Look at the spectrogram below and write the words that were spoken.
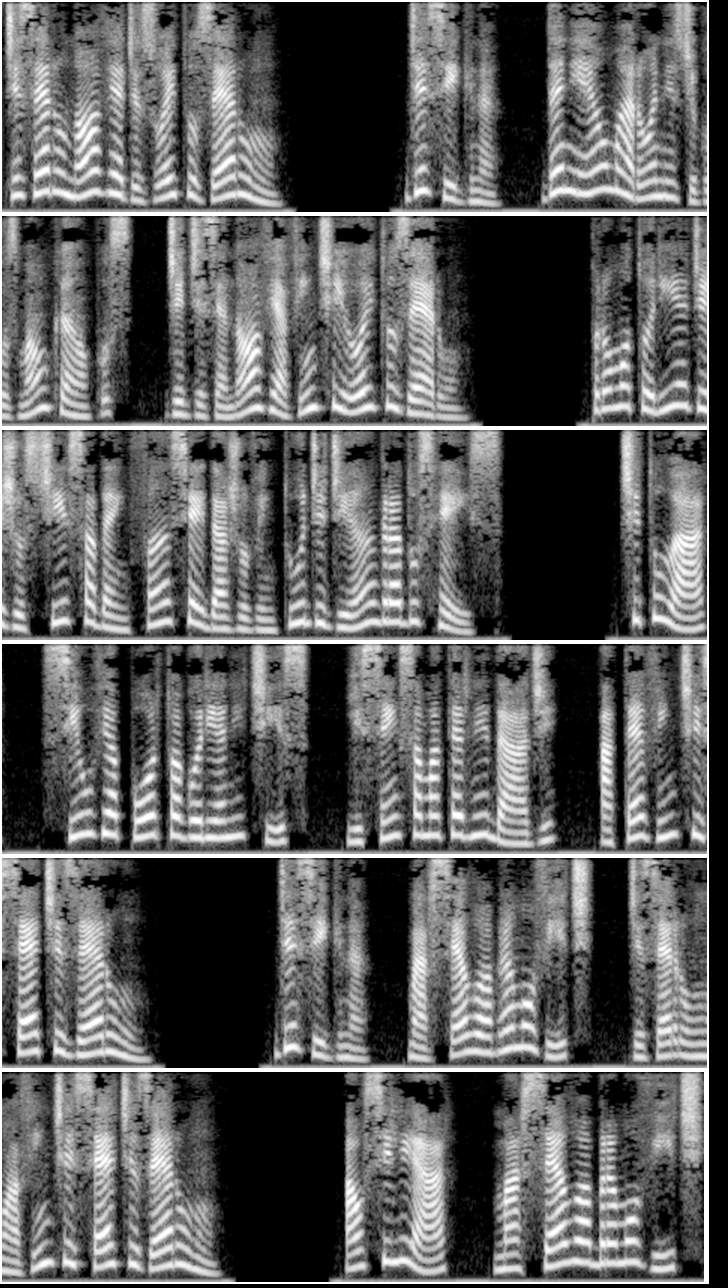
de 09 a 1801. Designa: Daniel Marones de Guzmão Campos, de 19 a 2801. Promotoria de Justiça da Infância e da Juventude de Angra dos Reis. Titular: Silvia Porto Agorianitis, licença maternidade, até 2701. Designa: Marcelo Abramovich, de 01 a 2701. Auxiliar: Marcelo Abramovich,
